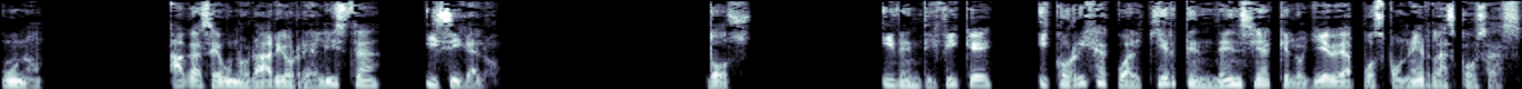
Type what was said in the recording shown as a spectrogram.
1. Hágase un horario realista y sígalo. 2. Identifique y corrija cualquier tendencia que lo lleve a posponer las cosas.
